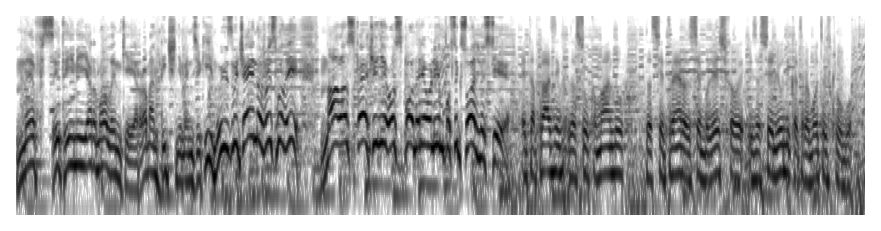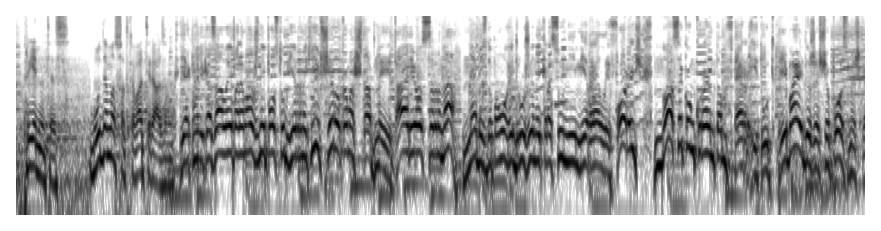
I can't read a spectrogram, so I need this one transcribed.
невситимі ярмоленки, романтичні мензюки. Ну і звичайно ж вони новоспечені господарі Олімпу сексуальності. Це праздник за всю команду, за всіх тренерів, за всіх болельщиків і за всі люди, які працюють в клубу. Приєднуйтесь, будемо святкувати разом. Як ми і казали, переможний поступ гірників широкомасштабний. Таріо Серна не без допомоги дружини красуні Мірели Форич носа конкурентам втер і тут. І байдуже, що посмішка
